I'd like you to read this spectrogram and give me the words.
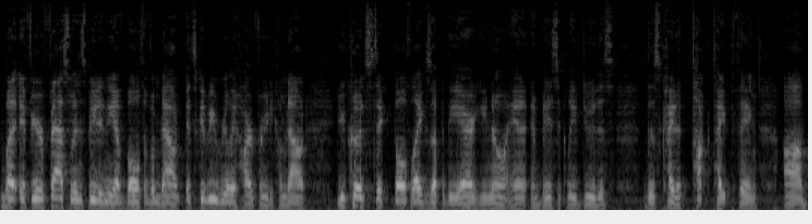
but if you're fast wind speed and you have both of them down, it's going to be really hard for you to come down. You could stick both legs up in the air, you know, and, and basically do this this kind of tuck type thing. Um,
